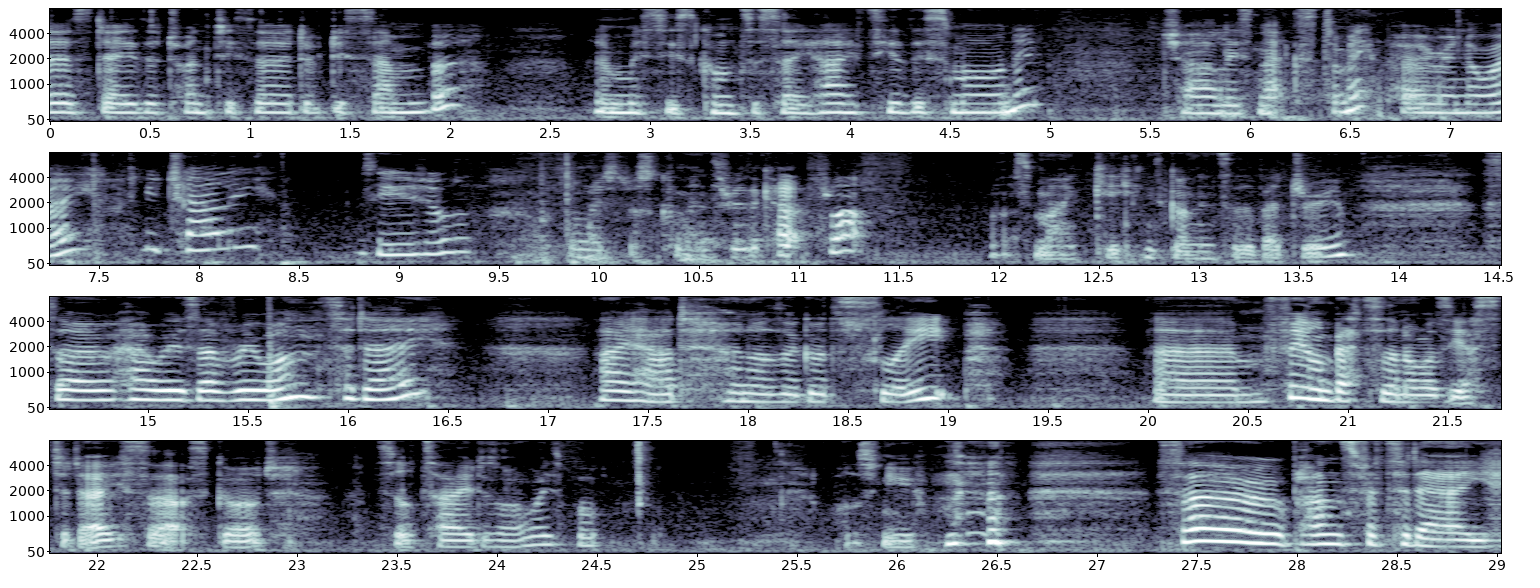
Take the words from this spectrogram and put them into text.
Thursday the 23rd of December and Missy's come to say hi to you this morning. Charlie's next to me, purring away. Hey Charlie, as usual. Somebody's just coming through the cat flap. That's Mikey, he's gone into the bedroom. So how is everyone today? I had another good sleep. Um, feeling better than I was yesterday, so that's good. Still tired as always, but what's new? so, plans for today.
